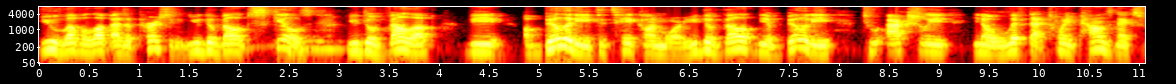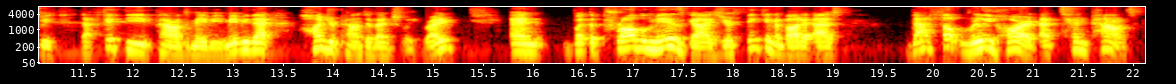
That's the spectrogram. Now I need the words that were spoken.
You level up as a person. You develop skills. Mm-hmm. You develop the ability to take on more. You develop the ability to actually, you know, lift that 20 pounds next week, that 50 pounds maybe, maybe that 100 pounds eventually, right? And but the problem is, guys, you're thinking about it as that felt really hard at 10 pounds.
